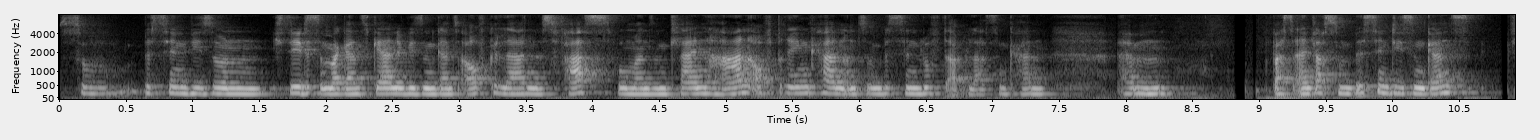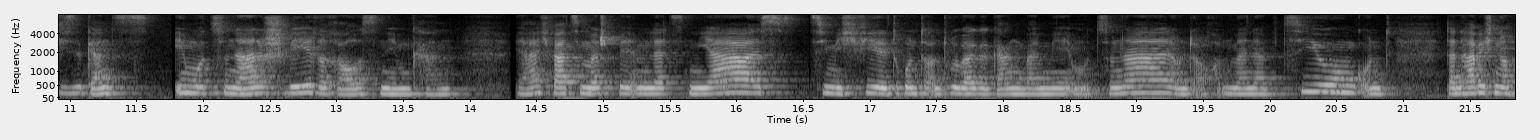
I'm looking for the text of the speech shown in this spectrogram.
so ein bisschen wie so ein, ich sehe das immer ganz gerne wie so ein ganz aufgeladenes Fass, wo man so einen kleinen Hahn aufdrehen kann und so ein bisschen Luft ablassen kann. Ähm, was einfach so ein bisschen diesen ganz, diese ganz emotionale Schwere rausnehmen kann. Ja, ich war zum Beispiel im letzten Jahr, ist ziemlich viel drunter und drüber gegangen bei mir emotional und auch in meiner Beziehung und dann habe ich noch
